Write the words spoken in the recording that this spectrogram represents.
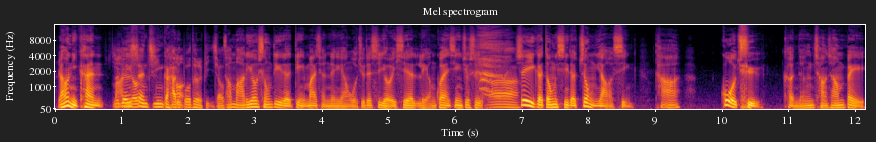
然后你看，就跟圣经跟哈利波特的比较，然后马里奥兄弟的电影卖成那样，我觉得是有一些连贯性，就是这个东西的重要性，它过去可能常常被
